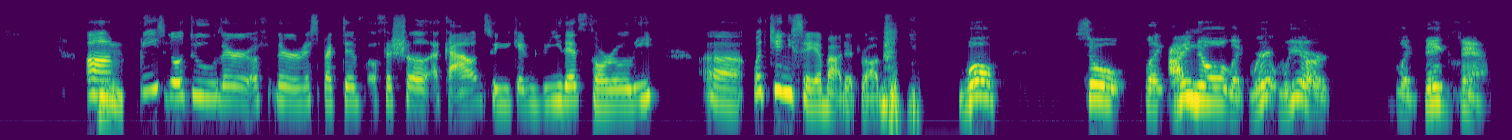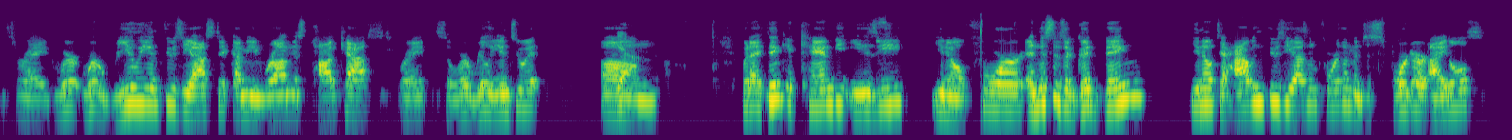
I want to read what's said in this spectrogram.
um, please go to their their respective official account so you can read it thoroughly. Uh, what can you say about it, Rob? Well, so like I know like we're we are like big fans, right? We're we're really enthusiastic. I mean, we're on this podcast, right? So we're really into it. Um but I think it can be easy, you know, for and this is a good thing, you know, to have enthusiasm for them and to support our idols.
